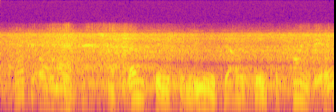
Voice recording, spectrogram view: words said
party organization sent him to Linjiang into hiding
